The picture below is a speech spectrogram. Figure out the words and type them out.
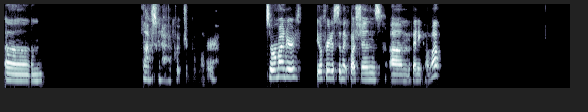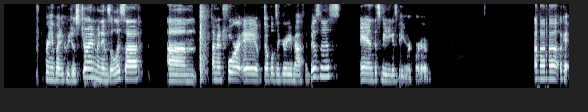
Um, I'm just gonna have a quick drink of water. So reminder, feel free to submit questions um, if any come up. For anybody who just joined, my name is Alyssa. Um, I'm in 4A of double degree math and business, and this meeting is being recorded. Uh, okay.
